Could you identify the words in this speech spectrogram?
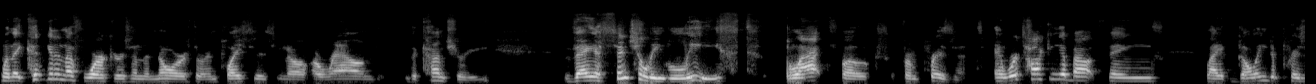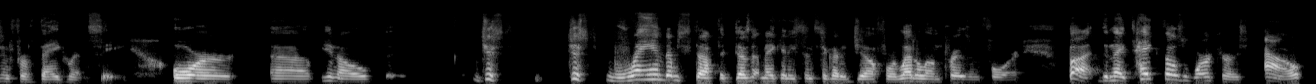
when they couldn't get enough workers in the north or in places you know around the country they essentially leased black folks from prisons. And we're talking about things like going to prison for vagrancy or, uh, you know, just just random stuff that doesn't make any sense to go to jail for, let alone prison for. But then they take those workers out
